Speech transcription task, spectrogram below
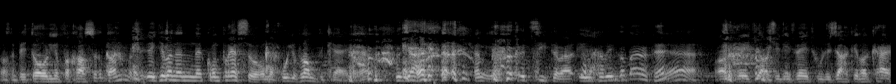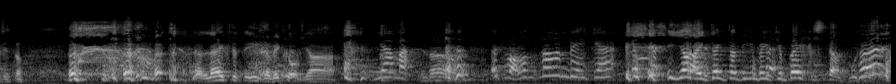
als een petroleumvergasser dan. Weet je wel, een eh, compressor om een goede vlam te krijgen, hè? Ja, Ja. het ziet er wel ingewikkeld uit, hè? Ja, weet je, als je niet weet hoe de zaak in elkaar zit, dan... Lijkt het ingewikkeld, ja. Ja, maar het walmt wel een beetje. hè? Ja, ik denk dat hij een beetje bijgesteld moet worden.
